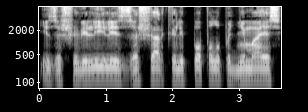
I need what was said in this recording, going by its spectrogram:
и зашевелились, зашаркали по полу, поднимаясь,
